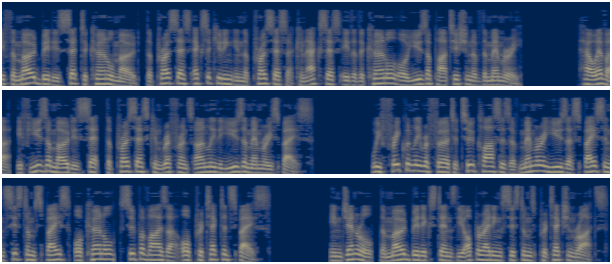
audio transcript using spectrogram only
If the mode bit is set to kernel mode, the process executing in the processor can access either the kernel or user partition of the memory. However, if user mode is set, the process can reference only the user memory space. We frequently refer to two classes of memory user space and system space or kernel, supervisor or protected space. In general, the mode bit extends the operating system's protection rights.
